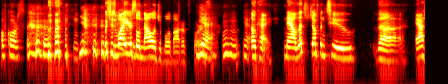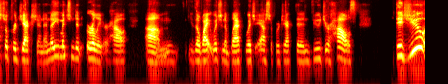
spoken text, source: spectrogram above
of course. Which is why you're so knowledgeable about it, of course. Yeah. Mm-hmm. yeah. Okay. Now, let's jump into the astral projection. I know you mentioned it earlier how um, the white witch and the black witch astral projected and viewed your house. Did you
